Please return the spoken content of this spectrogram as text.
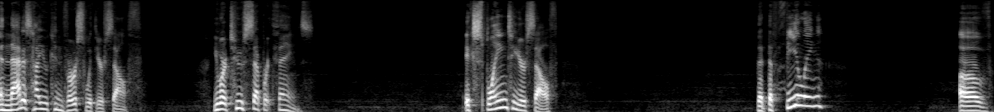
And that is how you converse with yourself. You are two separate things. Explain to yourself that the feeling of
